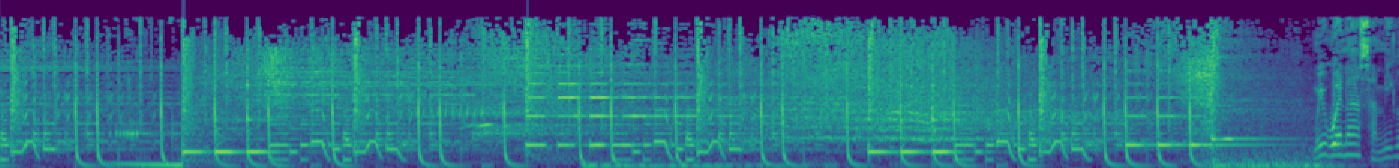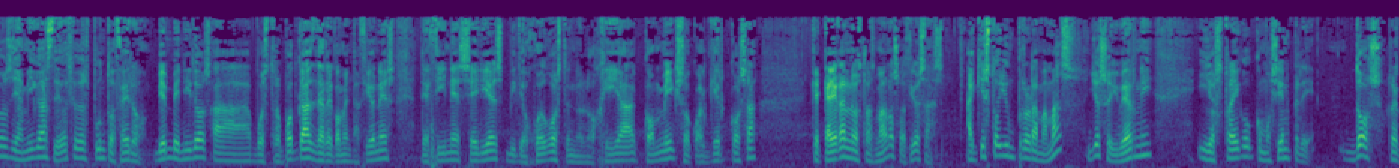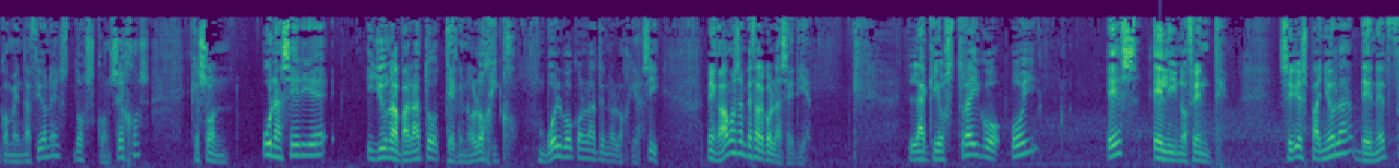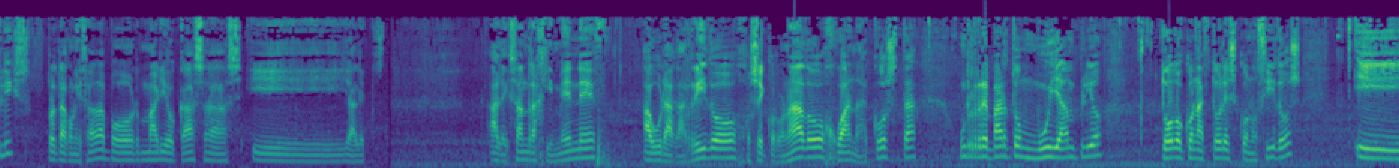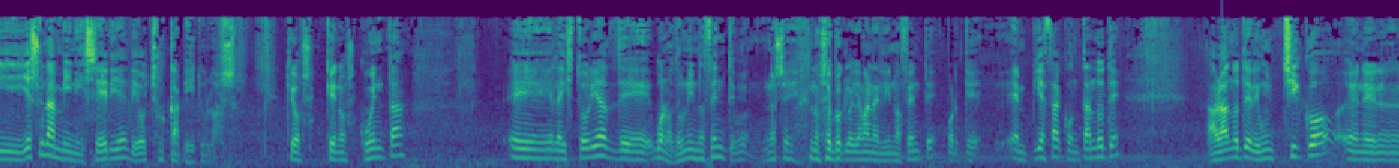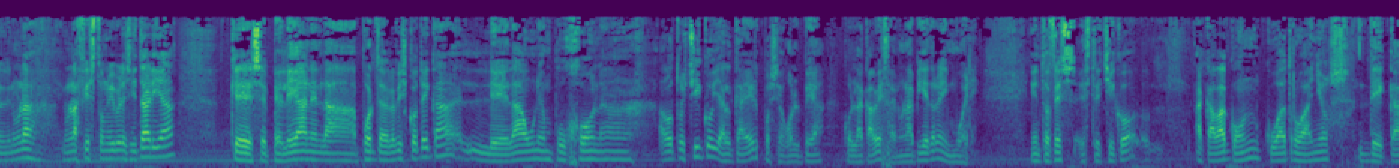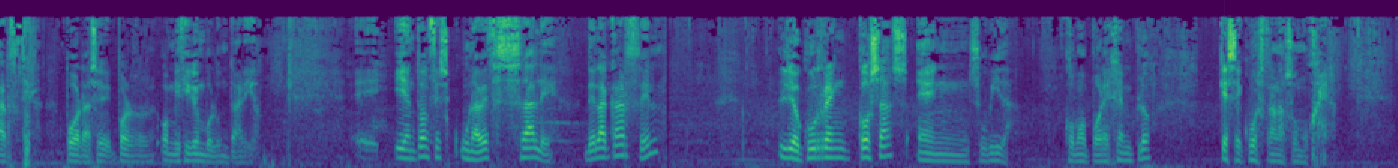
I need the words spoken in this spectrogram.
Muy buenas amigos y amigas de Ocio 2.0. Bienvenidos a vuestro podcast de recomendaciones de cine, series, videojuegos, tecnología, cómics o cualquier cosa que caiga en nuestras manos ociosas. Aquí estoy un programa más, yo soy Bernie y os traigo como siempre dos recomendaciones, dos consejos, que son una serie y un aparato tecnológico. Vuelvo con la tecnología, sí. Venga, vamos a empezar con la serie. La que os traigo hoy es El Inocente. Serie española de Netflix, protagonizada por Mario Casas y Alex... Alexandra Jiménez, Aura Garrido, José Coronado, Juan Acosta, un reparto muy amplio, todo con actores conocidos y es una miniserie de ocho capítulos que, os, que nos cuenta eh, la historia de, bueno, de un inocente, no sé, no sé por qué lo llaman el inocente, porque empieza contándote, hablándote de un chico en, el, en, una, en una fiesta universitaria que se pelean en la puerta de la discoteca, le da un empujón a, otro chico y al caer pues se golpea con la cabeza en una piedra y muere. Y entonces este chico acaba con cuatro años de cárcel por, por homicidio involuntario. Eh, y entonces una vez sale de la cárcel le ocurren cosas en su vida, como por ejemplo que secuestran a su mujer.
